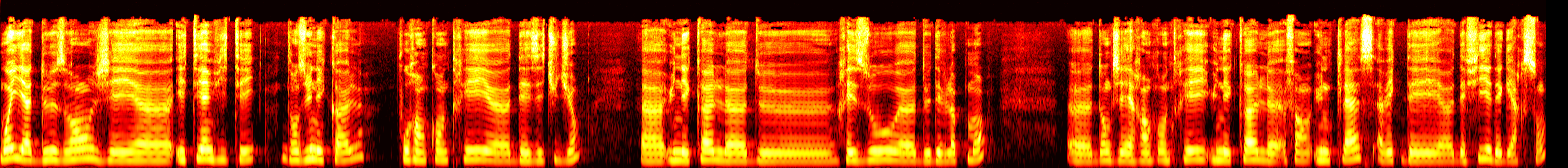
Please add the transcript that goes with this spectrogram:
Moi, il y a deux ans, j'ai euh, été invitée dans une école pour rencontrer euh, des étudiants, euh, une école de réseau de développement. donc, j'ai rencontré une école, enfin une classe avec des, filles et des garçons.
